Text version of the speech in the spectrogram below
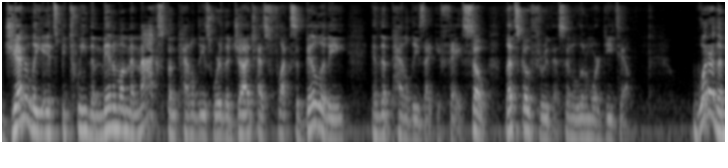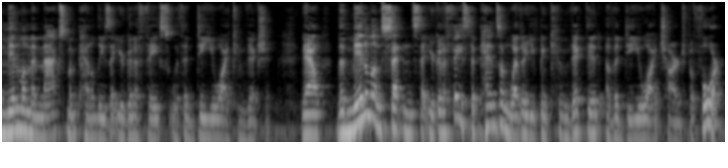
Generally, it's between the minimum and maximum penalties where the judge has flexibility in the penalties that you face. So let's go through this in a little more detail. What are the minimum and maximum penalties that you're going to face with a DUI conviction? Now, the minimum sentence that you're going to face depends on whether you've been convicted of a DUI charge before.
